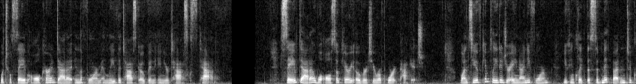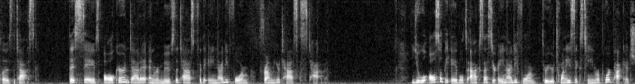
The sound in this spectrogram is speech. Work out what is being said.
which will save all current data in the form and leave the task open in your Tasks tab. Saved data will also carry over to your report package. Once you have completed your A90 form, you can click the Submit button to close the task. This saves all current data and removes the task for the A90 form from your Tasks tab. You will also be able to access your A90 form through your 2016 report package.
